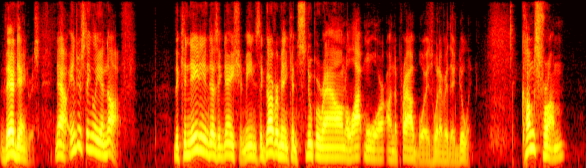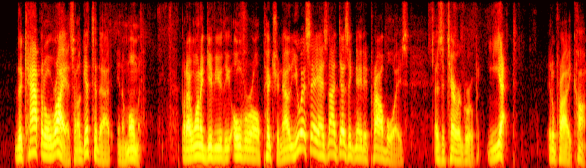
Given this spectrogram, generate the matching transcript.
they're dangerous. Now, interestingly enough, the Canadian designation means the government can snoop around a lot more on the Proud Boys, whatever they're doing comes from the Capitol riots, and I'll get to that in a moment. But I want to give you the overall picture. Now, the USA has not designated Proud Boys as a terror group yet. It'll probably come.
